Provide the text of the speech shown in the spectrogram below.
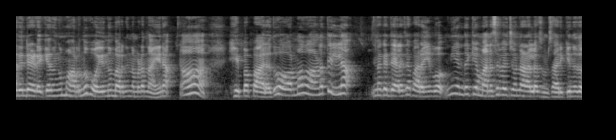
അതിന്റെ ഇടയ്ക്ക് അതങ്ങ് മറന്നുപോയെന്നും പറഞ്ഞ് നമ്മുടെ നയന ആ ഇപ്പം പലതും ഓർമ്മ കാണത്തില്ല എന്നൊക്കെ ജലജ പറയുമ്പോൾ നീ എന്തൊക്കെയോ മനസ്സിൽ വെച്ചുകൊണ്ടാണല്ലോ സംസാരിക്കുന്നത്.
